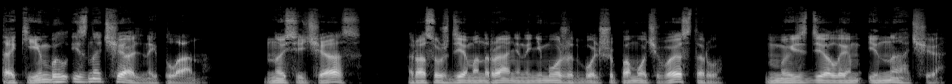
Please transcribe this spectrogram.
Таким был изначальный план. Но сейчас Раз уж демон ранен и не может больше помочь Вестеру, мы сделаем иначе.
